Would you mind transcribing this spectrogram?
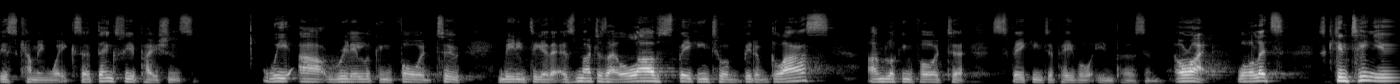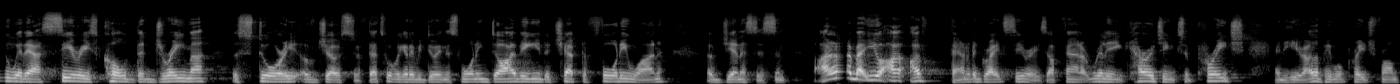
this coming week. So thanks for your patience we are really looking forward to meeting together. As much as I love speaking to a bit of glass, I'm looking forward to speaking to people in person. All right, well, let's continue with our series called The Dreamer, the story of Joseph. That's what we're going to be doing this morning, diving into chapter 41 of Genesis. And I don't know about you, I, have found it a great series. I've found it really encouraging to preach and hear other people preach from,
